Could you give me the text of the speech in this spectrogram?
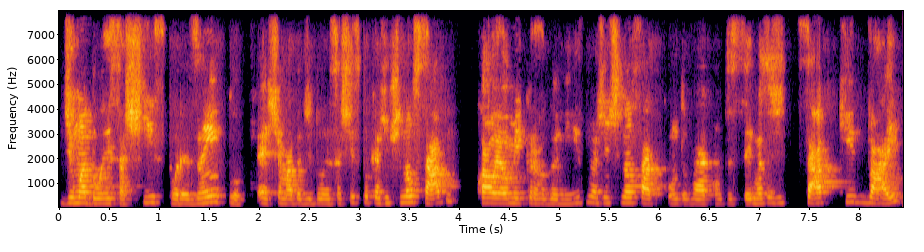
de uma doença X, por exemplo, é chamada de doença X porque a gente não sabe qual é o microorganismo, a gente não sabe quando vai acontecer, mas a gente sabe que vai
